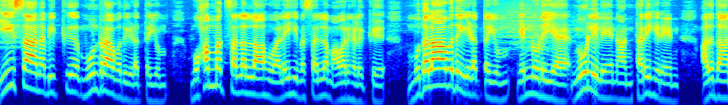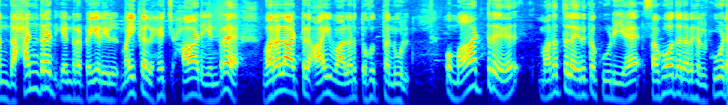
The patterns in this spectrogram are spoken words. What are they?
ஈசா நபிக்கு மூன்றாவது இடத்தையும் முகம்மது சல்லல்லாஹு அலஹி வசல்லம் அவர்களுக்கு முதலாவது இடத்தையும் என்னுடைய நூலிலே நான் தருகிறேன். அதுதான் த ஹண்ட்ரட் என்ற பெயரில் மைக்கேல் ஹெச். ஹார்ட் என்ற வரலாற்று ஆய்வாளர் தொகுத்த நூல். இப்போ மாற்று மதத்தில் இருக்கக்கூடிய சகோதரர்கள் கூட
